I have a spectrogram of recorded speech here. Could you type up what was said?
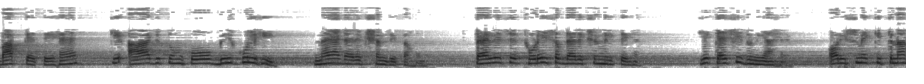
बाप कहते हैं कि आज तुमको बिल्कुल ही नया डायरेक्शन देता हूँ। पहले से थोड़े ही सब डायरेक्शन मिलते हैं। ये कैसी दुनिया है? और इसमें कितना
